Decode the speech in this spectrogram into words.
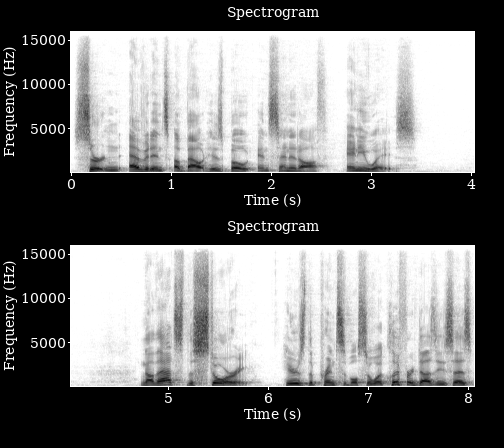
certain evidence about his boat and sent it off anyways. Now that's the story here's the principle. So what Clifford does, he says,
